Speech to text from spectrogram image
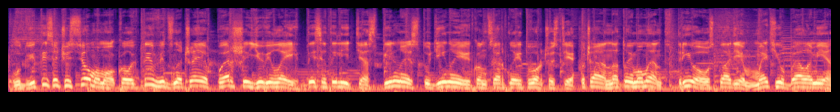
У 2007-му колектив відзначає перший ювілей десятиліття спільної студійної концертної творчості. Хоча на той момент тріо у складі Меттью Беламі,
